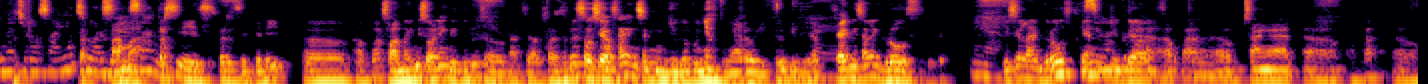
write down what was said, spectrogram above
natural science luar sama biasa persis persis. Jadi uh, apa selama ini soalnya yang dituduh selalu natural science. Sebenarnya social science yang juga punya pengaruh itu gitu ya. Yeah, kayak misalnya growth gitu. Yeah. istilah growth kan istilah juga growth, apa uh, sangat uh, apa uh,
